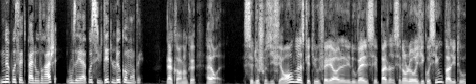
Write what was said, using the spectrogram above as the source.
ne possède pas l'ouvrage, vous avez la possibilité de le commander. D'accord. Donc, euh, alors, c'est deux choses différentes. Là, ce que tu nous fais, les, les nouvelles, c'est pas, c'est dans l'horrifique aussi ou pas du tout?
